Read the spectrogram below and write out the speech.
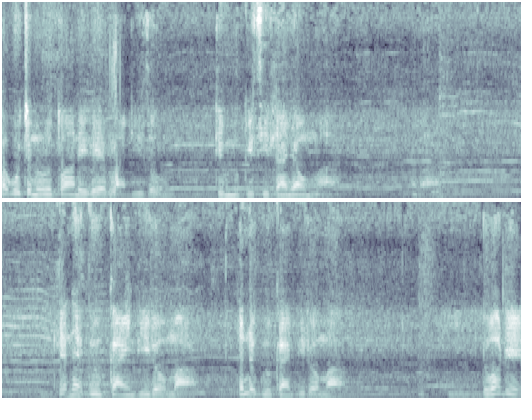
အခုကျွန်တော်တို့သွားနေတဲ့ပါတီစုံဒီမိုကရေစီလမ်းကြောင်းမှာဟလာလက်နဲ့ကူကင်ပြီးတော့မှလက်နဲ့ကူကင်ပြီးတော့မှဒီလိုအပ်တဲ့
